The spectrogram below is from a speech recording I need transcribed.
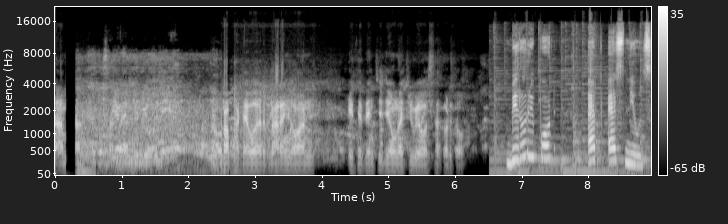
मिळून नवरा फाट्यावर नारायणगावान येथे त्यांची जेवणाची व्यवस्था करतो. Bureau report F S news.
